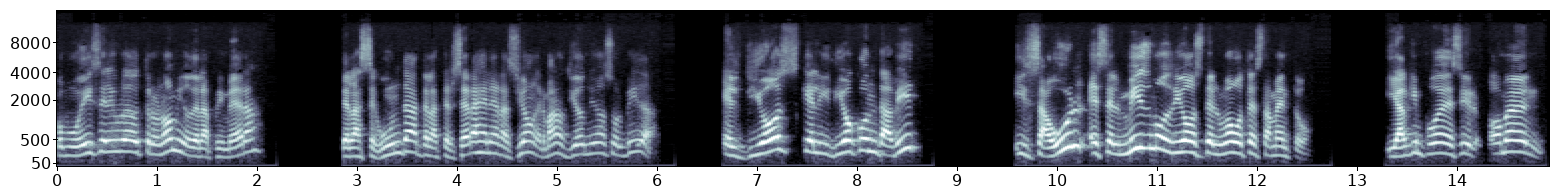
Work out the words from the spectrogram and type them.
como dice el libro de Deuteronomio, de la primera, de la segunda, de la tercera generación. Hermanos, Dios no se olvida. El Dios que lidió con David y Saúl es el mismo Dios del Nuevo Testamento. Y alguien puede decir, amén.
